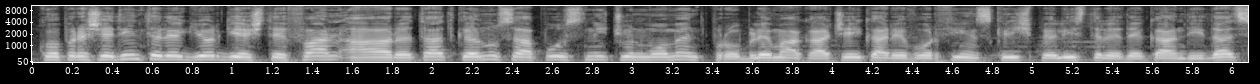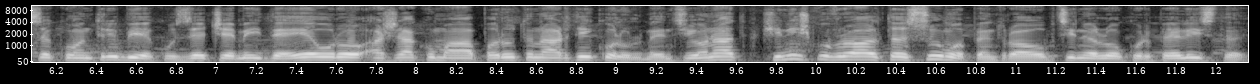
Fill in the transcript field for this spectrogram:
Copreședintele Gheorghe Ștefan a arătat că nu s-a pus niciun moment problema ca cei care vor fi înscriși pe listele de candidați să contribuie cu 10.000 de euro, așa cum a apărut în articolul menționat, și nici cu vreo altă sumă pentru a obține locuri pe listă.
